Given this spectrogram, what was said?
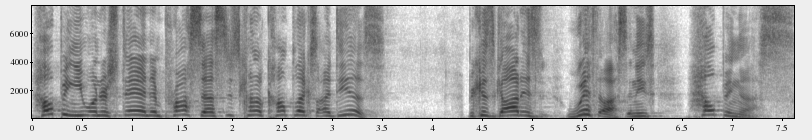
helping you understand and process these kind of complex ideas. Because God is with us and He's helping us.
